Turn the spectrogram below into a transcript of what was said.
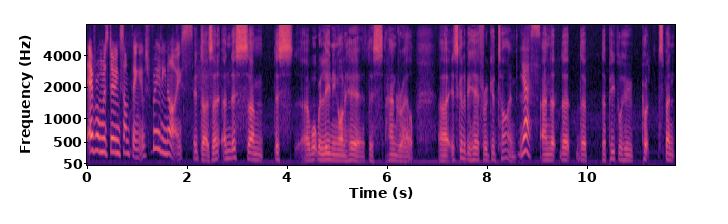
everyone was doing something. It was really nice. It does, and, and this, um, this, uh, what we're leaning on here, this handrail, uh, it's going to be here for a good time. Yes. And the, the, the, the people who put spent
